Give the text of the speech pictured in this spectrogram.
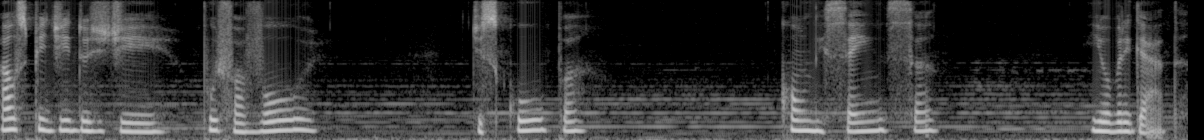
Aos pedidos de por favor, desculpa, com licença e obrigada.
